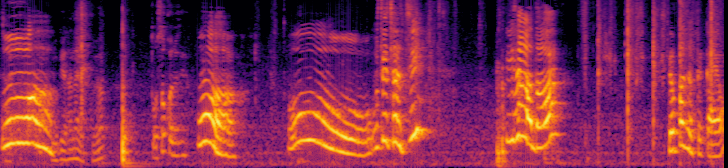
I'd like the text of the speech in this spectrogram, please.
우와. 여기 하나 있고요. 또 섞어주세요. 우와. 오. 어떻게 찾지? 이상하다. 섞을까요?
